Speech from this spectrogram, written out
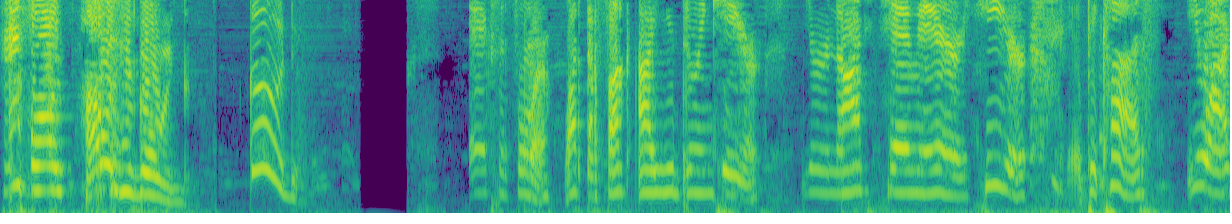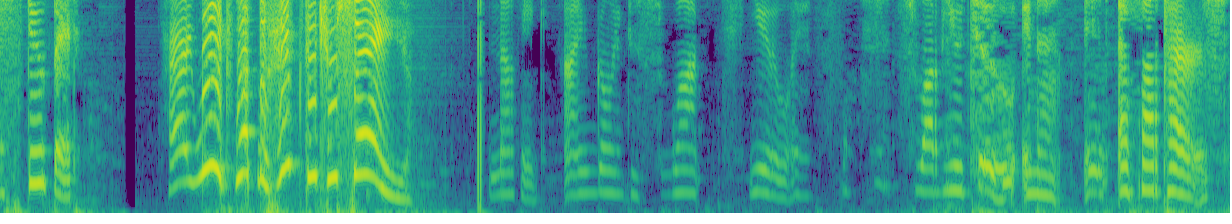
Hey Fawn, how is you going? Good. X and 4, what the fuck are you doing here? You're not here here because you are stupid. Hey, wait, what the heck did you say? Nothing. I'm going to swap you and f- swap you two in a in a avatars.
